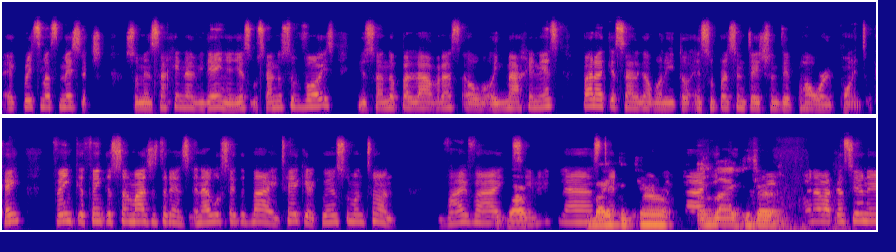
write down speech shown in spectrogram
eh, Christmas message, su mensaje navideño, ¿ya? Usando su voice y usando palabras o, o, imágenes para que salga bonito en su presentation de PowerPoint, ¿ok? Thank you, thank you so much, students. And I will say goodbye. Take care. Cuídense un montón. Bye, bye. See you next class. Bye, teacher. Bye. Bye, teacher. Buenas vacaciones.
